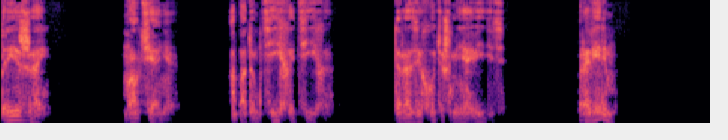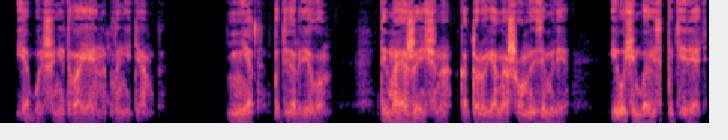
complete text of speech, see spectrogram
«Приезжай». Молчание. А потом тихо-тихо. «Ты разве хочешь меня видеть?» «Проверим?» «Я больше не твоя инопланетянка». «Нет», — подтвердил он. «Ты моя женщина, которую я нашел на Земле, и очень боюсь потерять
